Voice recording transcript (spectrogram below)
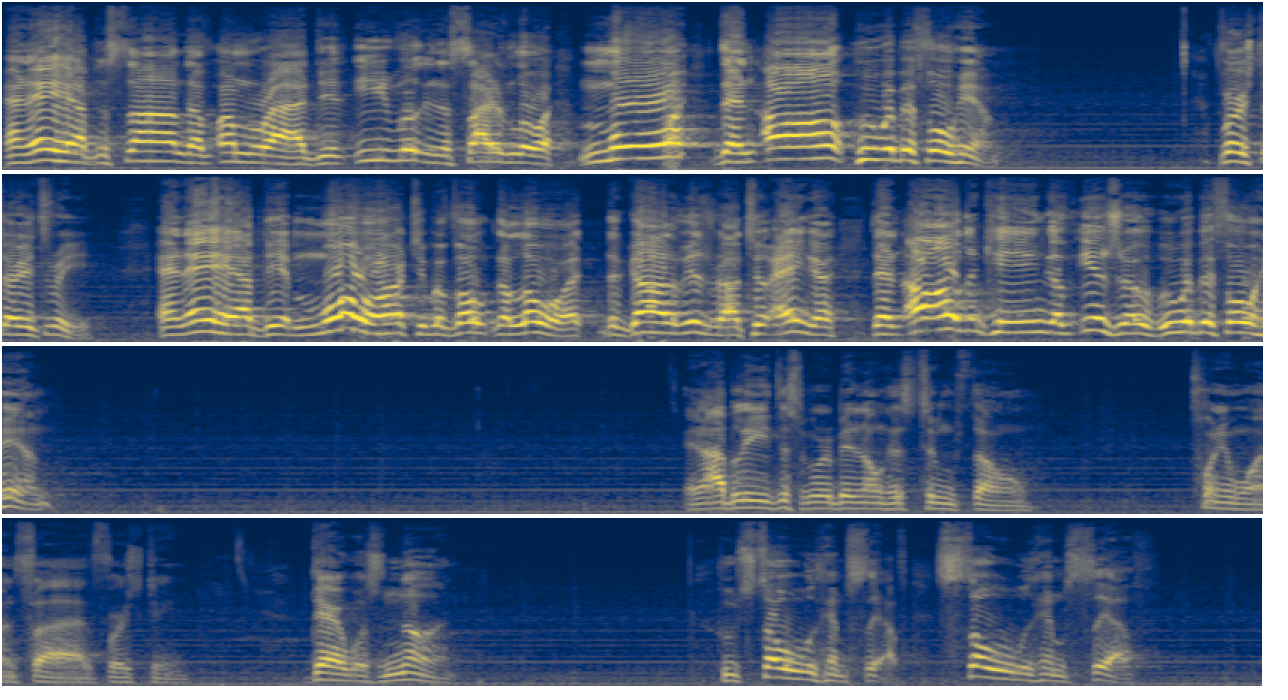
And Ahab, the son of Omri, did evil in the sight of the Lord more than all who were before him. Verse 33. And Ahab did more to provoke the Lord, the God of Israel, to anger than all the king of Israel who were before him. And I believe this would have been on his tombstone. 21 5, First King. There was none who sold himself, sold himself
